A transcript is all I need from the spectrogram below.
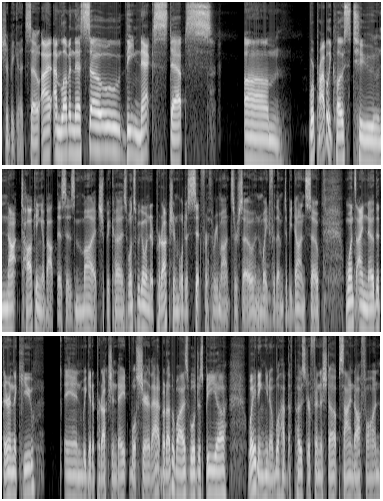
Should be good. So I, I'm loving this. So the next steps, um, we're probably close to not talking about this as much because once we go into production, we'll just sit for three months or so and wait for them to be done. So once I know that they're in the queue, and we get a production date, we'll share that. But otherwise, we'll just be uh, waiting. You know, we'll have the poster finished up, signed off on.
